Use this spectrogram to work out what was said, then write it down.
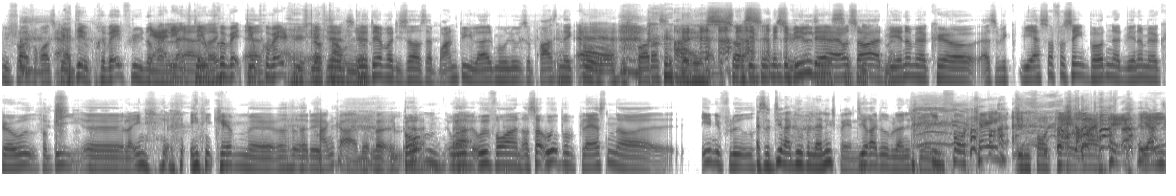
Vi fløj fra Roskilde. Ja, det er jo privatfly, når Ja, man det, lander, det, er jo ikke? privat, det er jo Ja. det, det er der, hvor de så har sat brandbiler og alt muligt ud, så pressen ikke kunne, Ja, ja. kunne spotte os. Ej, det så men, det, men sindssygt. det vilde Det er er jo så at vi ender med at køre... Altså, vi, vi er så for sent på den, at vi ender med at køre ud forbi, øh, eller ind, ind igennem, øh, hvad hedder det, Hangaren, eller... bomben Ja. ude, ude foran, og så ud på pladsen og ind i flyet. Altså direkte ud på landingsbanen. Direkte ud på I landingsbanen. en Ford K. I en Ford K. Ja, ja, ja,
